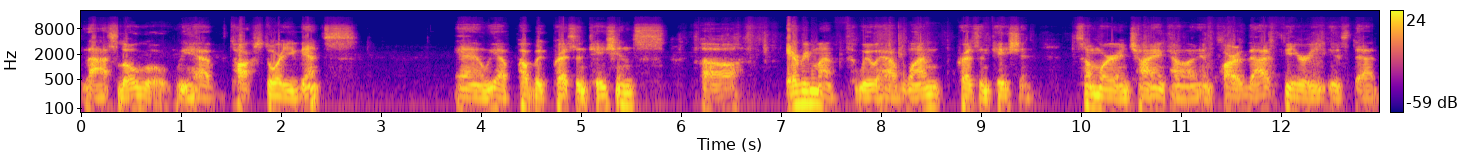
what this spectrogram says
last logo. We have talk story events, and we have public presentations. Uh, every month, we will have one presentation somewhere in Chinatown, and part of that theory is that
